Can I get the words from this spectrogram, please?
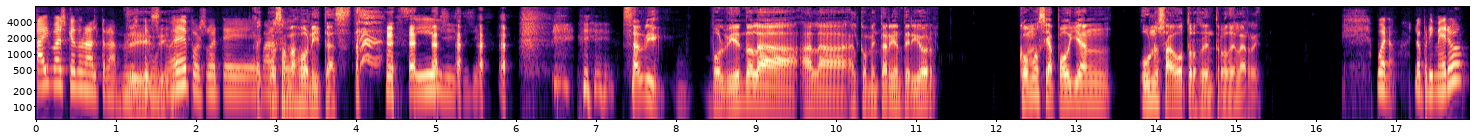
Hay más que Donald Trump en este mundo, ¿eh? Por suerte. Hay cosas más bonitas. Sí, sí, sí. sí. Salvi, volviendo al comentario anterior, ¿cómo se apoyan unos a otros dentro de la red? Bueno, lo primero,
